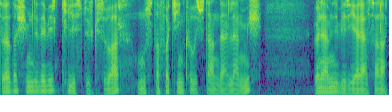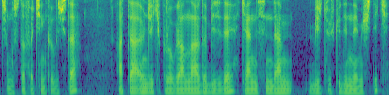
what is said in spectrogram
Sırada şimdi de bir Kilis türküsü var. Mustafa Çinkılıç'tan derlenmiş. Önemli bir yerel sanatçı Mustafa Çinkılıç da. Hatta önceki programlarda biz de kendisinden bir türkü dinlemiştik.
